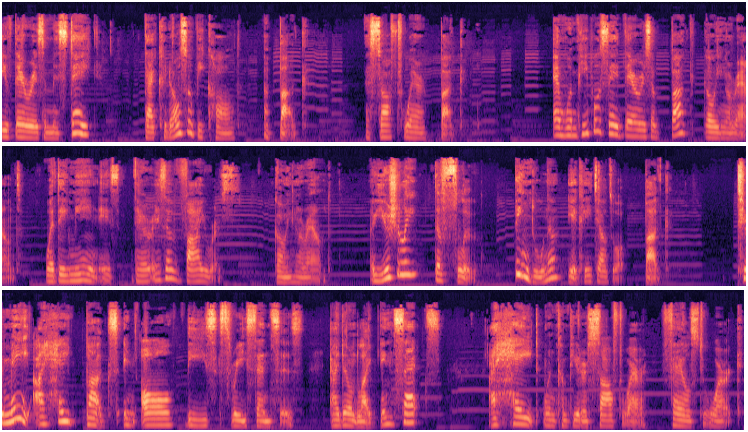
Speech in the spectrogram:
if there is a mistake, that could also be called a bug, a software bug. And when people say there is a bug going around, what they mean is there is a virus going around. Usually the flu. 病毒呢也可以叫做 bug. To me, I hate bugs in all these three senses. I don't like insects. I hate when computer software fails to work.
